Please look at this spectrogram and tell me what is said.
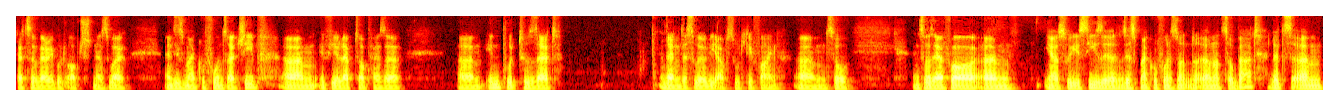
that's a very good option as well. And these microphones are cheap. if your laptop has a input to that then this will be absolutely fine. Um, so, and so therefore, um, yeah. So you see, the this microphone is not uh, not so bad. Let's um,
